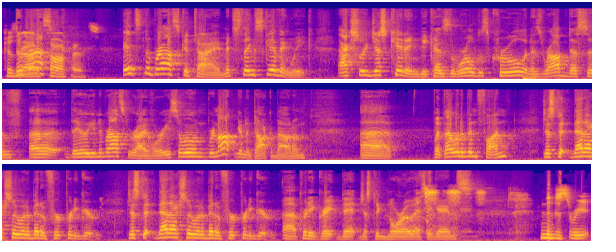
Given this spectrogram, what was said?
because Nebraska. conference. It's Nebraska time. It's Thanksgiving week. Actually, just kidding, because the world is cruel and has robbed us of uh, the OU Nebraska rivalry, so we're not going to talk about them. Uh, but that would have been fun. Just to, that actually would have been a pretty good. Just to, that actually would have been a pretty good, uh, pretty great bit. Just ignore OSU games. And then just re-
